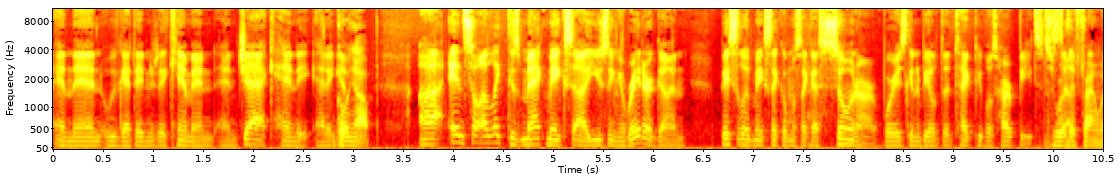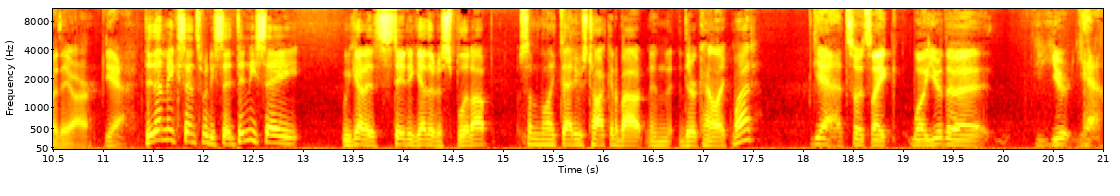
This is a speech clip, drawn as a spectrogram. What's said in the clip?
and then we've got Daniel Dae Kim and, and Jack heading, heading going up. Uh, and so I like because Mac makes uh, using a radar gun basically makes like almost like a sonar where he's going to be able to detect people's heartbeats. And to where they stuff. find where they are. Yeah. Did that make sense? What he said? Didn't he say we got to stay together to split up? Something like that. He was talking about, and they're kind of like, "What?" Yeah, so it's like, well, you're the, you're yeah,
